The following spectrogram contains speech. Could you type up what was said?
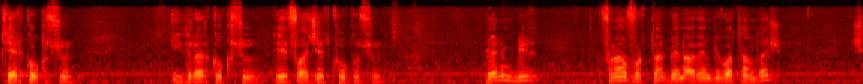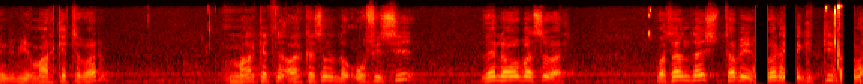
ter kokusu, idrar kokusu, defacet kokusu. Benim bir Frankfurt'tan beni arayan bir vatandaş, şimdi bir marketi var. Marketin arkasında da ofisi ve lavabosu var. Vatandaş tabii oraya gittiği zaman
